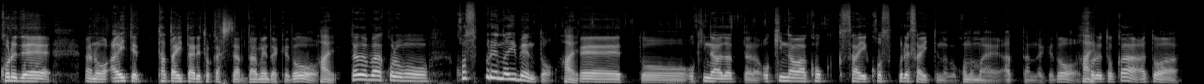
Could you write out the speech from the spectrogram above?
これであの相手叩いたりとかしたらダメだけど、はい。例えばこのコスプレのイベント、はい。えーっと沖縄だったら沖縄国際コスプレ祭っていうのがこの前あったんだけど、はい。それとかあとは、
